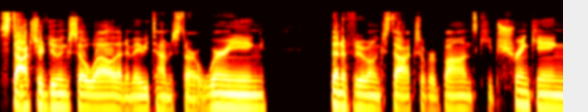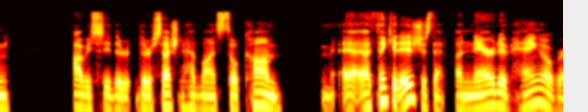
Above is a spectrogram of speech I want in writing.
stocks are doing so well that it may be time to start worrying. Benefit of owning stocks over bonds keep shrinking. Obviously, the the recession headlines still come. I think it is just that a narrative hangover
